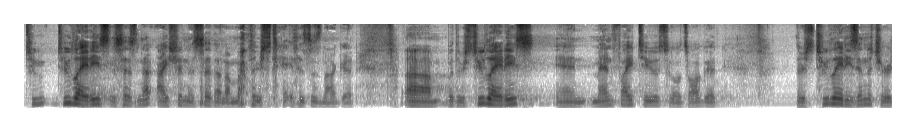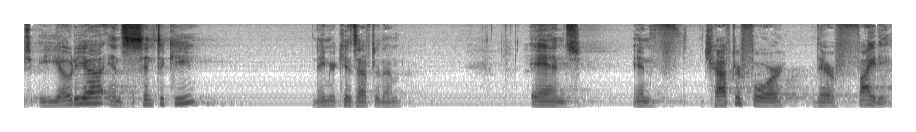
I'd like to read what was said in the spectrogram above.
Two, two ladies, it says, I shouldn't have said that on Mother's Day, this is not good. Um, but there's two ladies, and men fight too, so it's all good. There's two ladies in the church, Euodia and Syntyche. Name your kids after them. And in chapter 4, they're fighting.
